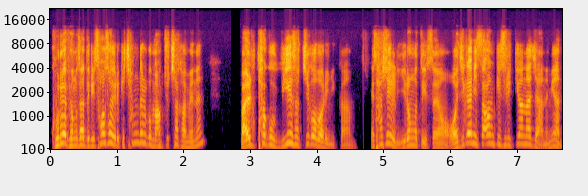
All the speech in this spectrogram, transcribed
고려 병사들이 서서 이렇게 창 들고 막 쫓아가면은 말 타고 위에서 찍어버리니까 사실 이런 것도 있어요. 어지간히 싸움 기술이 뛰어나지 않으면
